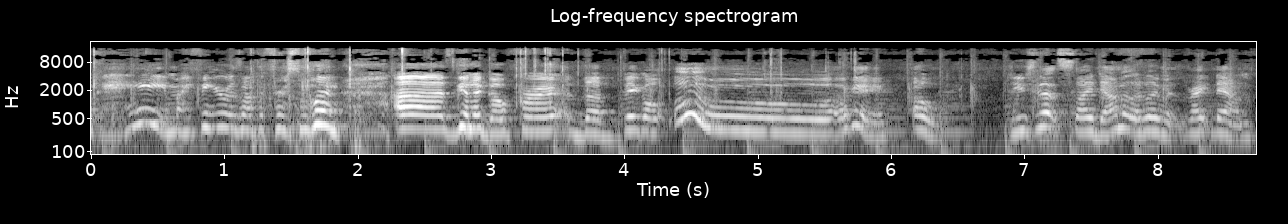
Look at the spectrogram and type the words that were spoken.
Okay, my finger was not the first one. Uh, it's gonna go for the big ol' ooh, okay. Oh, do you see that slide down? It literally went right down.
